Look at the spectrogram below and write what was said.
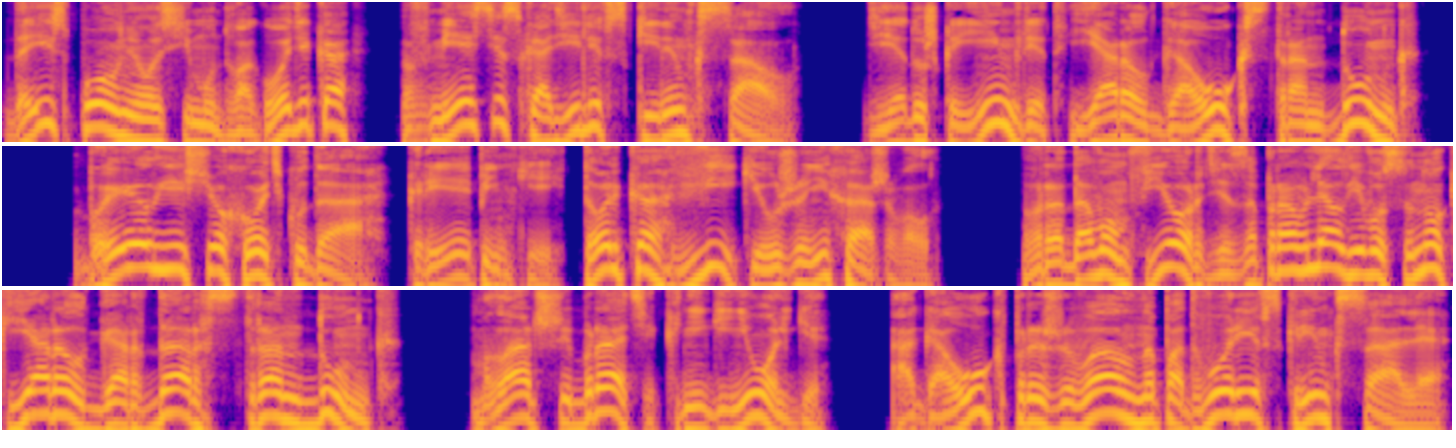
да исполнилось ему два годика, вместе сходили в Скирингсал. Дедушка Ингрид, Ярл Гаук Страндунг, был еще хоть куда, крепенький, только Вики уже не хаживал. В родовом фьорде заправлял его сынок Ярл Гардар Страндунг, младший братик княгини Ольги, а Гаук проживал на подворье в Скрингсале.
